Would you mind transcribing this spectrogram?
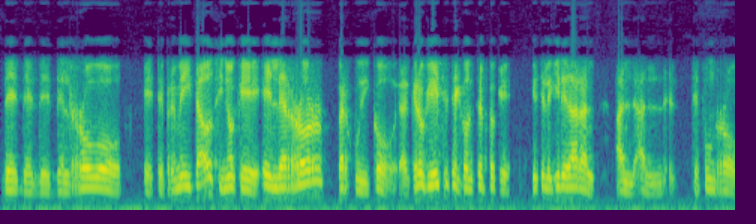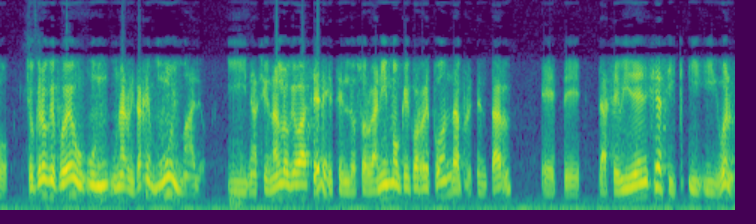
del robo este, premeditado, sino que el error perjudicó. Creo que ese es el concepto que, se le quiere dar al, al, este, fue un robo. Yo creo que fue un, arbitraje muy malo y Nacional lo que va a hacer es en los organismos que corresponda presentar este, las evidencias y, y, bueno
